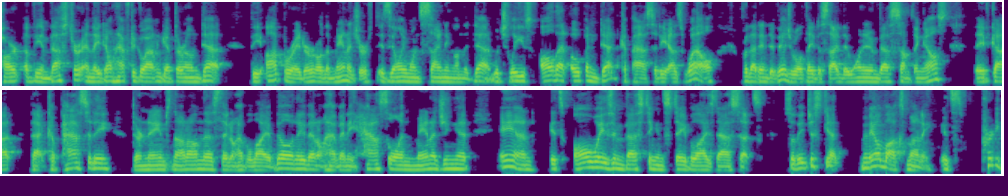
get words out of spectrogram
part of the investor, and they don't have to go out and get their own debt the operator or the manager is the only one signing on the debt, which leaves all that open debt capacity as well for that individual. If they decide they want to invest something else, they've got that capacity. Their name's not on this. They don't have a liability. They don't have any hassle in managing it. And it's always investing in stabilized assets. So they just get mailbox money. It's pretty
